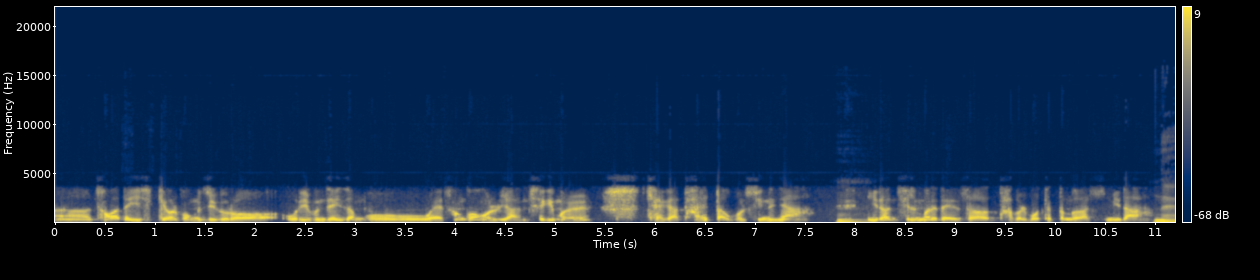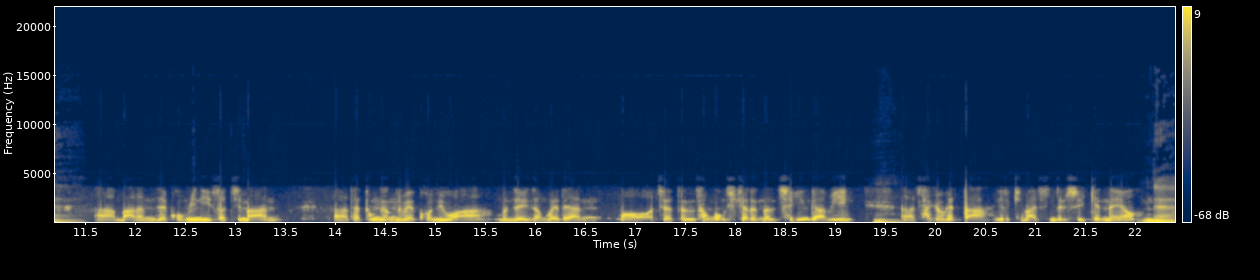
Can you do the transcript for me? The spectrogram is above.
어, 청와대 20개월 봉직으로 우리 문재인 정부의 성공을 위한 책임을 제가 다 했다고 볼 수 있느냐 음. 이런 질문에 대해서 답을 못했던 것 같습니다. 네. 아, 많은 이제 고민이 있었지만 아, 대통령님의 권유와 문재인 정부에 대한 뭐 어쨌든 성공시켜야 된다는 책임감이 음. 아, 작용했다 이렇게 말씀드릴 수 있겠네요. 네.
